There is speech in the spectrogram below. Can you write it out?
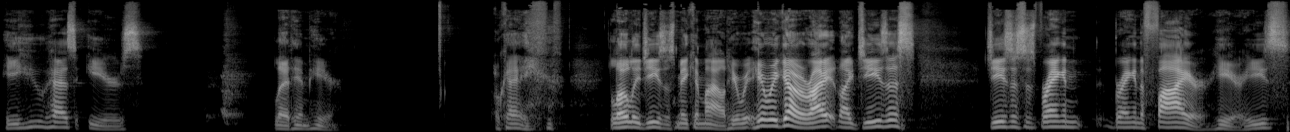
He who has ears, let him hear. Okay, lowly Jesus, meek and mild. Here we, here we go, right? Like Jesus, Jesus is bringing, bringing the fire here. He's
